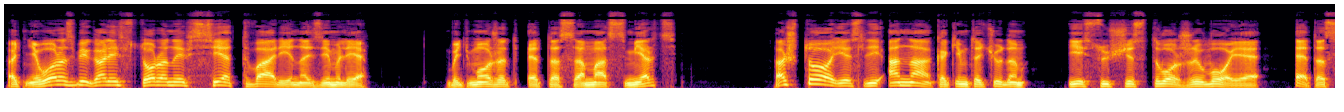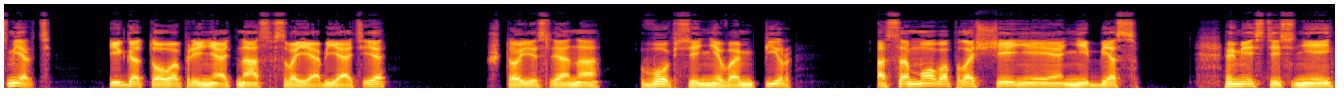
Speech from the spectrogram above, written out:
от него разбегались в стороны все твари на земле. Быть может, это сама смерть? А что, если она каким-то чудом есть существо живое, это смерть, и готова принять нас в свои объятия? Что, если она вовсе не вампир, а само воплощение небес? Вместе с ней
